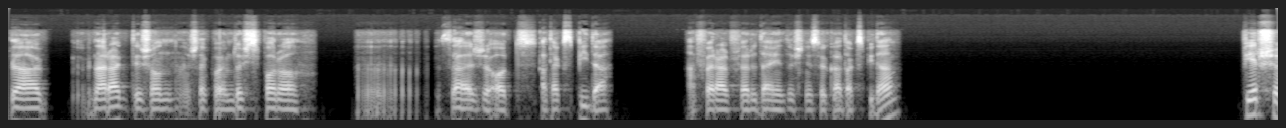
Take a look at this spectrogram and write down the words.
dla Gnara, gdyż on, że tak powiem, dość sporo zależy od atak speeda, a Feral Flare daje dość niezwykły atak speeda. Pierwsza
